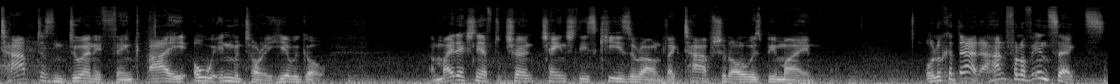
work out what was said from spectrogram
Tab doesn't do anything. I... Oh, inventory. Here we go. I might actually have to turn, change these keys around. Like, tab should always be my... Oh, look at that. A handful of insects.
